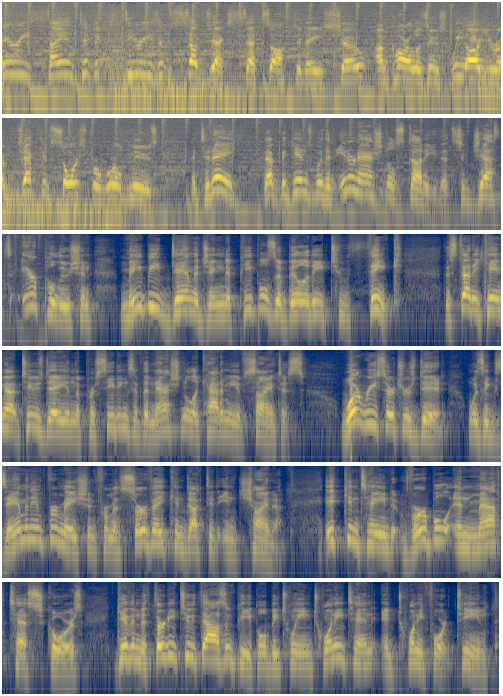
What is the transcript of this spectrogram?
very scientific series of subjects sets off today's show. I'm Carl Azuz. We are your objective source for world news. And today, that begins with an international study that suggests air pollution may be damaging to people's ability to think. The study came out Tuesday in the Proceedings of the National Academy of Sciences. What researchers did was examine information from a survey conducted in China. It contained verbal and math test scores given to 32,000 people between 2010 and 2014.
